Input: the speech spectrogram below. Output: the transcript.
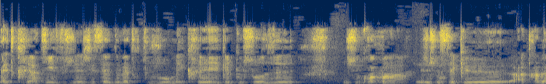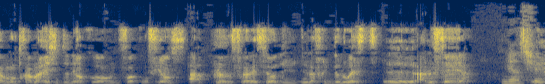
être créatif, j'essaie de l'être toujours, mais créer quelque chose, euh, je crois pas. Et je sais que à travers mon travail, j'ai donné encore une fois confiance à plein de frères et sœurs du- de l'Afrique de l'Ouest euh, à le faire Bien sûr. et,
